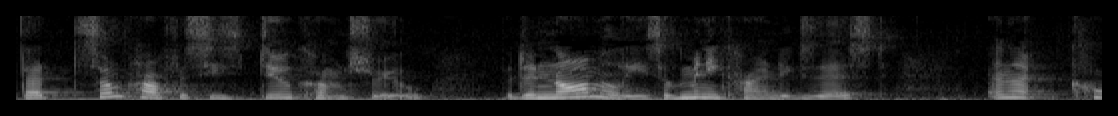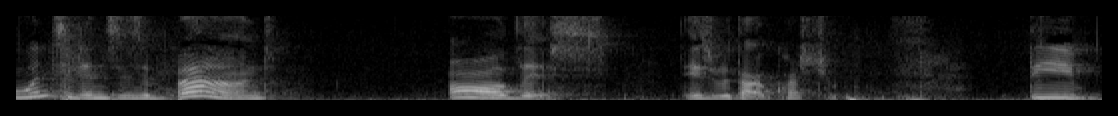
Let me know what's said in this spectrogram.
that some prophecies do come true, that anomalies of many kind exist, and that coincidences abound, all this is without question. The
